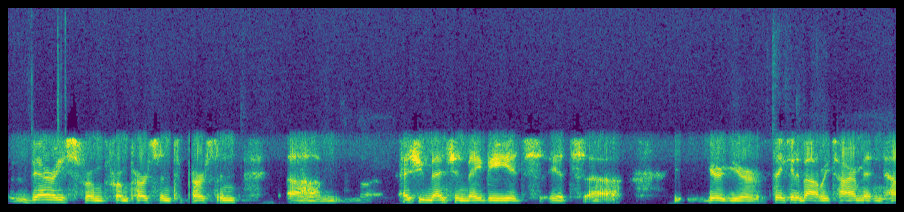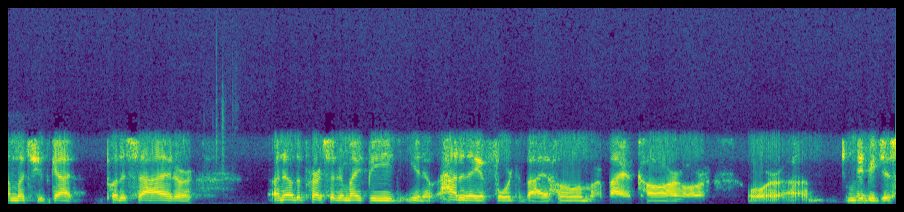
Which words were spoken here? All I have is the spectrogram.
varies from from person to person. Um, as you mentioned, maybe it's it's uh, you're you're thinking about retirement and how much you've got put aside, or another person it might be you know how do they afford to buy a home or buy a car or or um, maybe just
